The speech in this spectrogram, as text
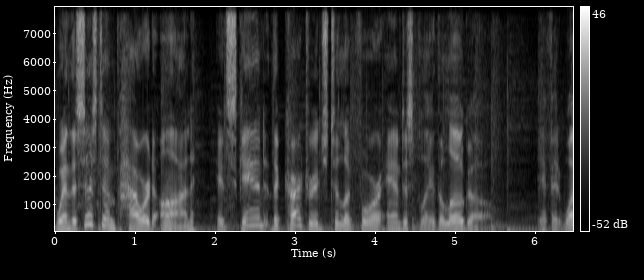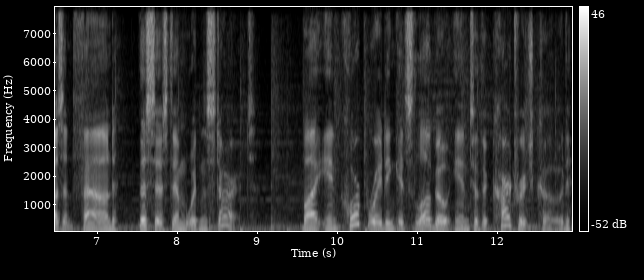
When the system powered on, it scanned the cartridge to look for and display the logo. If it wasn't found, the system wouldn't start. By incorporating its logo into the cartridge code,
